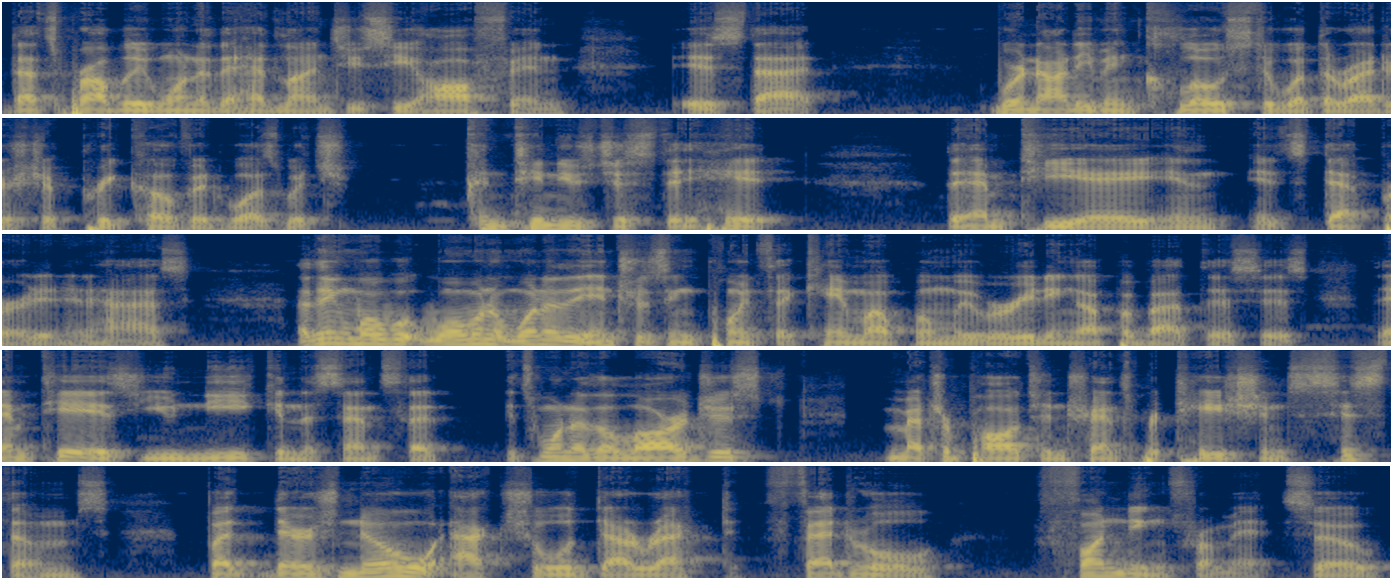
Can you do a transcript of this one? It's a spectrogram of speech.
that's probably one of the headlines you see often is that we're not even close to what the ridership pre-COVID was, which continues just to hit the MTA in its debt burden it has. I think one, one of the interesting points that came up when we were reading up about this is the MTA is unique in the sense that it's one of the largest metropolitan transportation systems, but there's no actual direct federal funding from it. So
